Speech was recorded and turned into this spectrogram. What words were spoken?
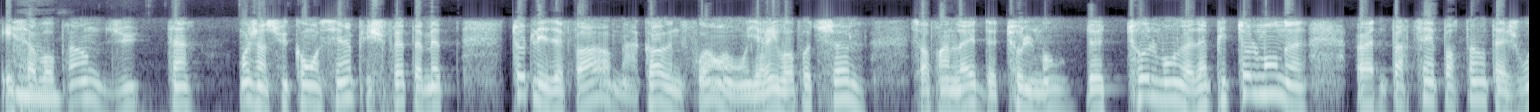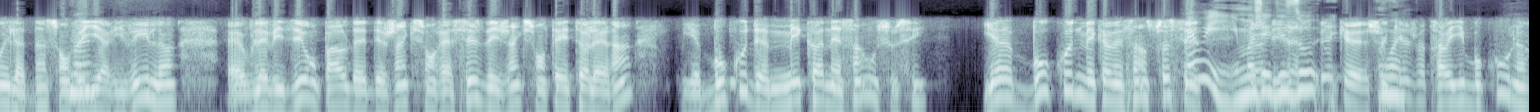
et ça mm. va prendre du temps. Moi, j'en suis conscient, puis je suis prêt à mettre tous les efforts, mais encore une fois, on n'y arrivera pas tout seul. Ça va prendre l'aide de tout le monde, de tout le monde là-dedans. Puis tout le monde a, une partie importante à jouer là-dedans si on veut y arriver. Là, euh, vous l'avez dit, on parle de, de gens qui sont racistes, des gens qui sont intolérants. Il y a beaucoup de méconnaissance aussi. Il y a beaucoup de méconnaissances. Ça, c'est ben oui, moi j'ai des, sur lesquels je vais travailler beaucoup, là,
